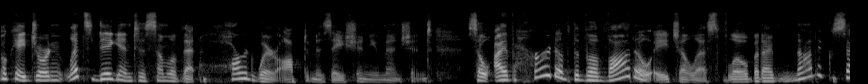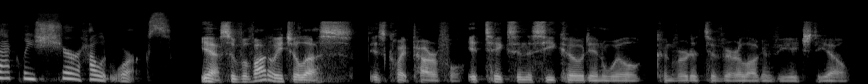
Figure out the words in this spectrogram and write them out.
Okay, Jordon, let's dig into some of that hardware optimization you mentioned. So I've heard of the Vivado HLS flow, but I'm not exactly sure how it works. Yeah, so Vivado HLS is quite powerful. It takes in the C code and will convert it to Verilog and VHDL.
